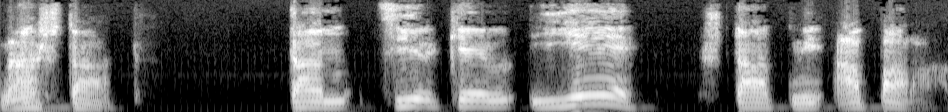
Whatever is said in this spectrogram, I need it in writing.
na štát. Tam církev je štátny aparát.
